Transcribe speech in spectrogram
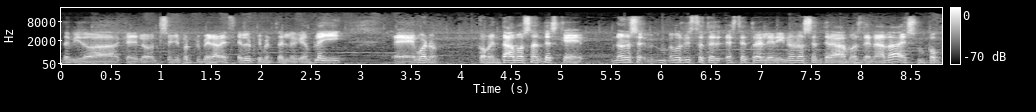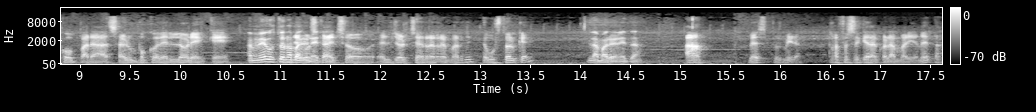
Debido a que lo enseñé por primera vez él, el primer tráiler gameplay. Y, eh, bueno, comentábamos antes que no nos- hemos visto este, este tráiler y no nos enterábamos de nada. Es un poco para saber un poco del lore que, A mí me gustó la entendemos que ha marioneta. hecho el George R.R. Martin. ¿Te gustó el qué? La marioneta. Ah, ¿ves? Pues mira, Rafa se queda con la marioneta.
